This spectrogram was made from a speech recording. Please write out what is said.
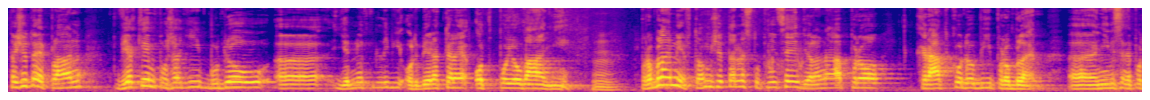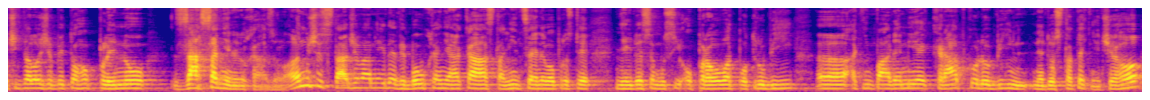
Takže to je plán, v jakém pořadí budou jednotliví odběratelé odpojování. Hmm. Problém je v tom, že tahle stupnice je dělaná pro krátkodobý problém. E, nikdy se nepočítalo, že by toho plynu zásadně nedocházelo. Ale může stát, že vám někde vybouchne nějaká stanice nebo prostě někde se musí opravovat potrubí e, a tím pádem je krátkodobý nedostatek něčeho.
